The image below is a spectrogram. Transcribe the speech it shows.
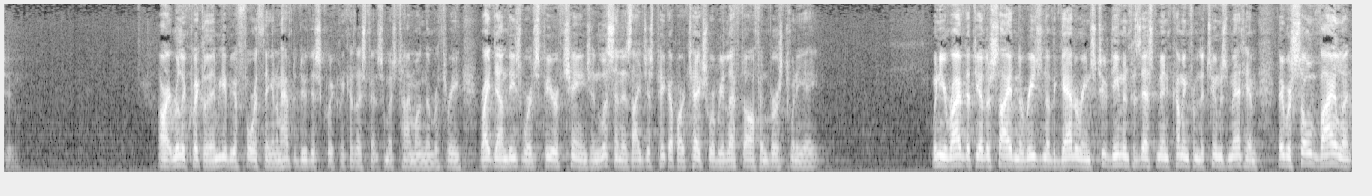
to. All right, really quickly, let me give you a fourth thing, and I'm going to have to do this quickly because I spent so much time on number three. Write down these words fear of change. And listen as I just pick up our text where we left off in verse 28. When he arrived at the other side in the region of the Gadarenes, two demon possessed men coming from the tombs met him. They were so violent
